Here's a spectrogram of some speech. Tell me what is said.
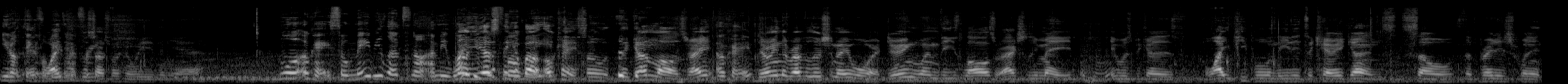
You don't think if white people start smoking weed, then yeah. Well, okay, so maybe let's not. I mean, No, you gotta think about weed. okay, so the gun laws, right? Okay. During the Revolutionary War, during when these laws were actually made, Mhm. it was because white people needed to carry guns, so the British wouldn't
